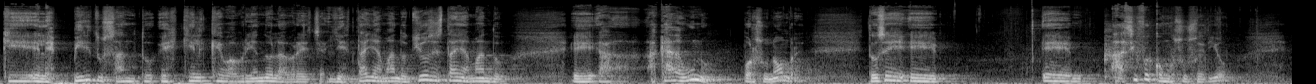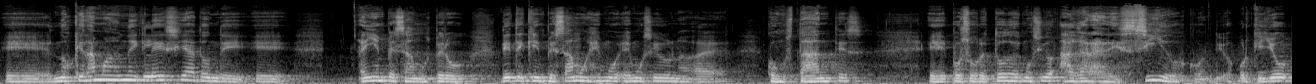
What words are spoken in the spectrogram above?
que el Espíritu Santo es que el que va abriendo la brecha y está llamando, Dios está llamando eh, a, cada uno por su nombre. Entonces, eh, eh, así fue como sucedió. nos quedamos en una iglesia donde ahí empezamos, pero desde que empezamos hemos, sido constantes, eh, por sobre todo hemos sido agradecidos con Dios, porque yo,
